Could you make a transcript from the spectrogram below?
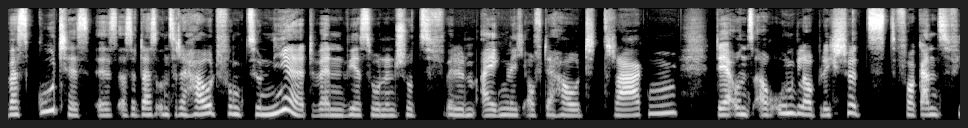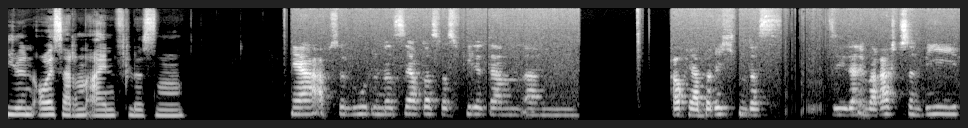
was Gutes ist, also dass unsere Haut funktioniert, wenn wir so einen Schutzfilm eigentlich auf der Haut tragen, der uns auch unglaublich schützt vor ganz vielen äußeren Einflüssen. Ja, absolut. Und das ist ja auch das, was viele dann ähm, auch ja berichten, dass sie dann überrascht sind, wie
